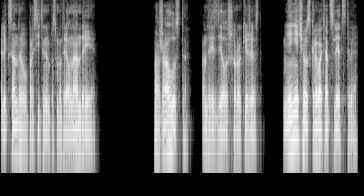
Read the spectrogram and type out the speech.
Александр вопросительно посмотрел на Андрея. Пожалуйста, Андрей сделал широкий жест. Мне нечего скрывать от следствия.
